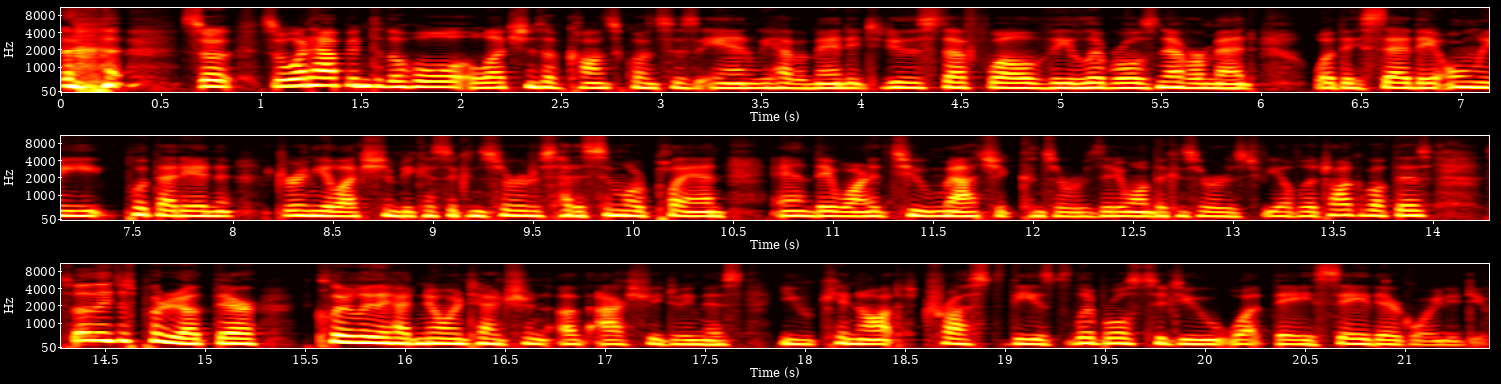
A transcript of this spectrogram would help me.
so so what happened to the whole elections have consequences and we have a mandate to do this stuff? Well the liberals never meant what they said. They only put that in during the election because the conservatives had a similar plan and they wanted to match the conservatives. They didn't want the conservatives to be able to talk about this. So they just put it out there clearly they had no intention of actually doing this you cannot trust these liberals to do what they say they're going to do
